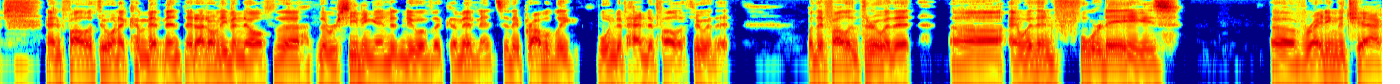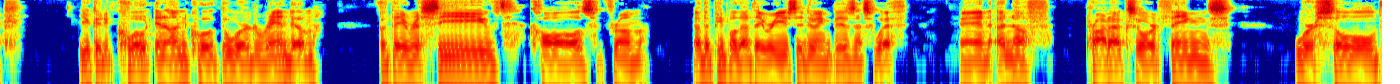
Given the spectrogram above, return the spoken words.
and follow through on a commitment that I don't even know if the, the receiving end knew of the commitment. So they probably wouldn't have had to follow through with it. But they followed through with it. Uh, and within four days of writing the check, you could quote and unquote the word random, but they received calls from other people that they were used to doing business with, and enough products or things were sold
